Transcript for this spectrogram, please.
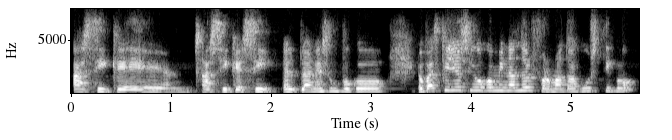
Así que, así que sí, el plan es un poco... Lo que pasa es que yo sigo combinando el formato acústico,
